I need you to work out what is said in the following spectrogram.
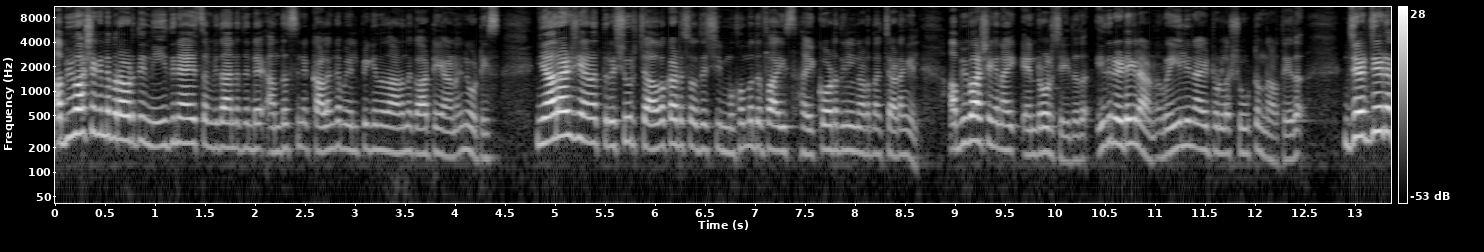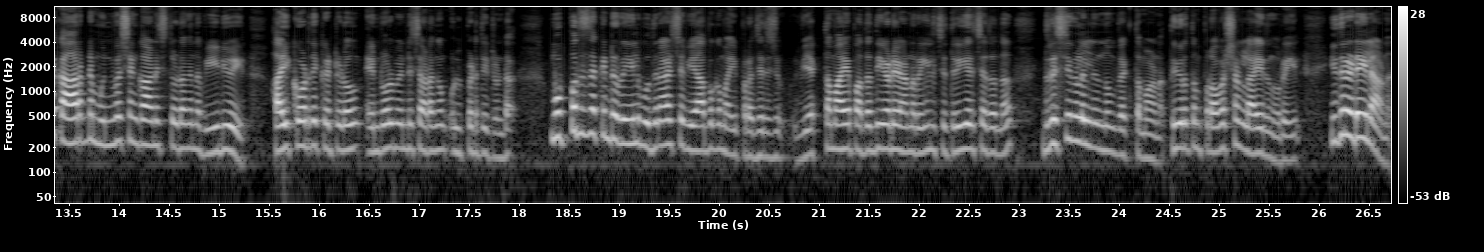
അഭിഭാഷകന്റെ പ്രവൃത്തി നീതിന്യായ സംവിധാനത്തിന്റെ അന്തസ്സിന് കളങ്കമേൽപ്പിക്കുന്നതാണെന്ന് കാട്ടിയാണ് നോട്ടീസ്. ഞായറാഴ്ചയാണ് തൃശൂർ ചാവക്കാട് സ്വദേശി മുഹമ്മദ് ഫായിസ് ഹൈക്കോടതിയിൽ നടന്ന ചടങ്ങിൽ അഭിഭാഷകനായി എൻറോൾ ചെയ്തത്. ഇതിനിടയിലാണ് റെയിലിനായിട്ടുള്ള ഷൂട്ടും നടത്തിയത്. ജഡ്ജിയുടെ കാറിന്റെ മുൻവശം കാണിച്ചു തുടങ്ങുന്ന വീഡിയോയിൽ ഹൈക്കോടതി കെട്ടിടവും എൻറോൾമെന്റ് ചടങ്ങും ഉൾപ്പെടുത്തിയിട്ടുണ്ട്. മുപ്പത് സെക്കൻഡ് റീൽ ബുധനാഴ്ച വ്യാപകമായി പ്രചരിച്ചു. വ്യക്തമായ പദ്ധതിയോടെയാണ് റീൽ ചിത്രീകരിച്ചതെന്ന് ദൃശ്യങ്ങളിൽ നിന്നും വ്യക്തമാണ്. തീർത്തും പ്രൊഫഷണലായിരുന്നു റെയിൽ. ഇതിനിടയിലാണ്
